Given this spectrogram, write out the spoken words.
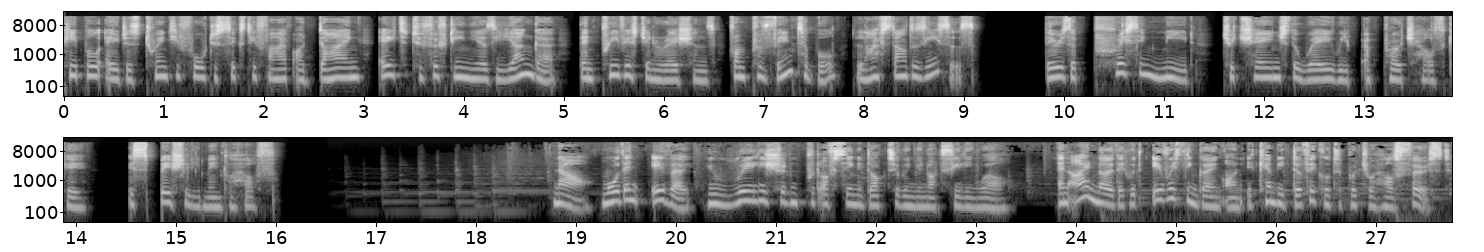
people ages 24 to 65 are dying 8 to 15 years younger than previous generations from preventable lifestyle diseases. There is a pressing need to change the way we approach healthcare, especially mental health. Now, more than ever, you really shouldn't put off seeing a doctor when you're not feeling well. And I know that with everything going on, it can be difficult to put your health first,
